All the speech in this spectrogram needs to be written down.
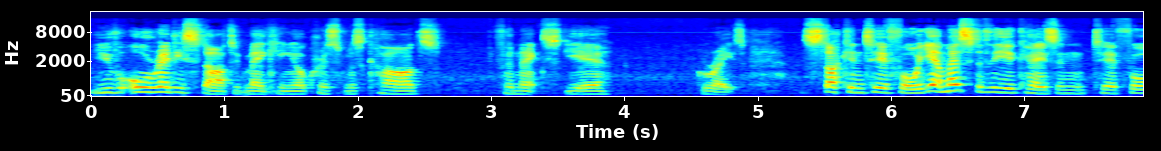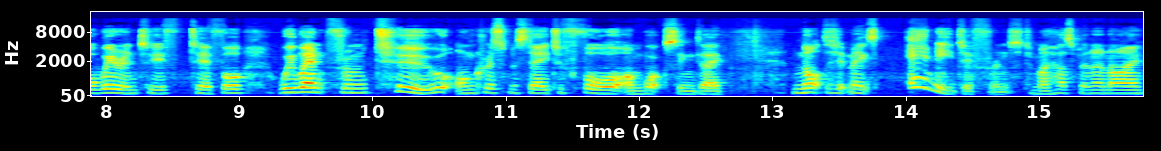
You've already started making your Christmas cards for next year. Great stuck in tier four. Yeah, most of the UK is in tier four. We're in tier four. We went from two on Christmas Day to four on Boxing Day. Not that it makes any difference to my husband and I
